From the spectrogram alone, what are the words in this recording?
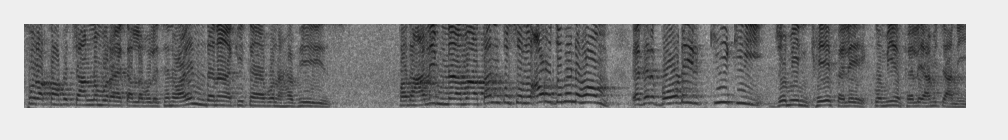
সুরা কাপে চার নম্বর আয়ত আল্লাহ বলেছেন, ওয়াইন্দানা কিতাবুন হাফিজ। কদ আলিমনা মা তানকুসুল আরদু মিনহুম। এদের বডির কি কি জমিন খেয়ে ফেলে, কমিয়ে ফেলে আমি জানি।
